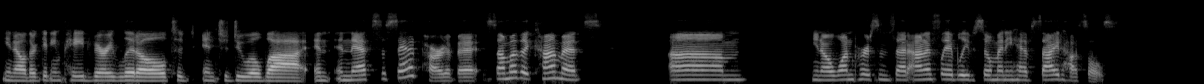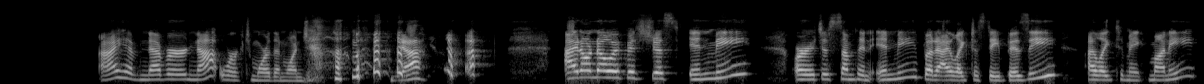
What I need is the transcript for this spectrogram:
you know they're getting paid very little to and to do a lot and and that's the sad part of it. Some of the comments um you know one person said honestly I believe so many have side hustles. I have never not worked more than one job. Yeah, I don't know if it's just in me or it's just something in me, but I like to stay busy. I like to make money.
